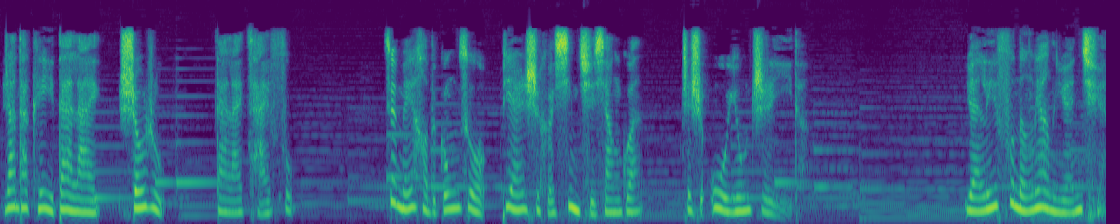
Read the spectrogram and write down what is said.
让它可以带来收入，带来财富。最美好的工作必然是和兴趣相关，这是毋庸置疑的。远离负能量的源泉，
